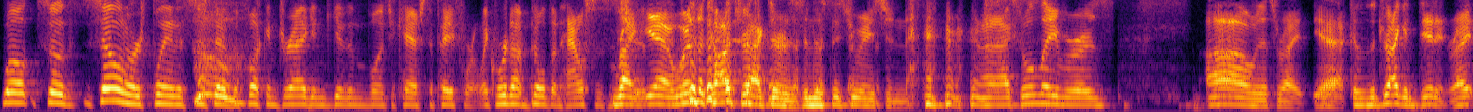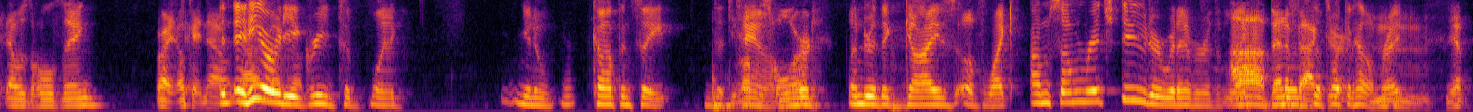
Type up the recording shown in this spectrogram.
Well, so Selenar's plan is just to have the fucking dragon give them a bunch of cash to pay for it. Like we're not building houses, and Right. shit. Yeah, we're the contractors in this situation, not actual laborers. Oh, that's right. Yeah, because the dragon did it, right? That was the whole thing. Right. Okay. Now, and, and he now already agreed to like, you know, compensate the give town hoard. under the guise of like I'm some rich dude or whatever. Like, ah, benefactor. to fucking help, right? Mm, Yep.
